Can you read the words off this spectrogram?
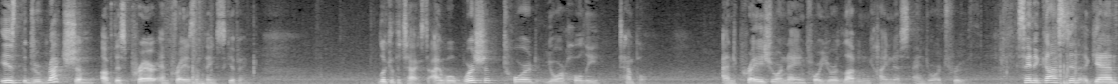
is the direction of this prayer and praise and thanksgiving. Look at the text. I will worship toward your holy temple and praise your name for your loving kindness and your truth. St. Augustine again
